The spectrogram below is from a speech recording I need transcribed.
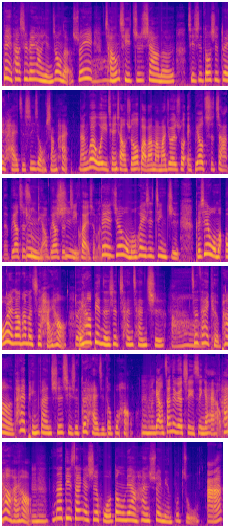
对，它是非常严重的。所以长期之下呢，其实都是对孩子是一种伤害。难怪我以前小时候，爸爸妈妈就会说：“哎、欸，不要吃炸的，不要吃薯条，嗯、不要吃鸡块什么的。”对，就是我们会是禁止。可是我们偶尔让他们吃还好，不要变成是餐餐吃啊，这太可怕了。太频繁吃，其实对孩子都不好。嗯，两三个月吃一次应该还好吧？还好还好。嗯哼，那第三个是活动量和睡眠不足啊。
